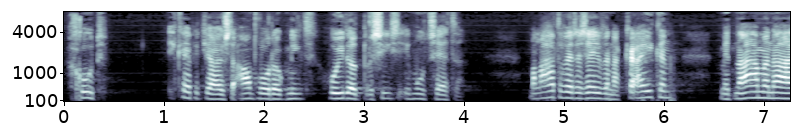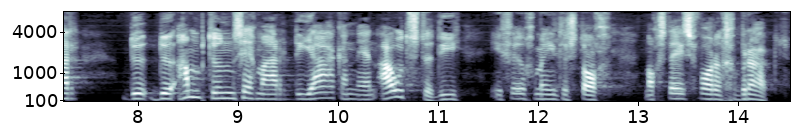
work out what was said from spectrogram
Goed. Ik heb het juiste antwoord ook niet hoe je dat precies in moet zetten. Maar laten we er eens even naar kijken. Met name naar de, de ambten, zeg maar, diaken en oudsten, die in veel gemeentes toch nog steeds worden gebruikt.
